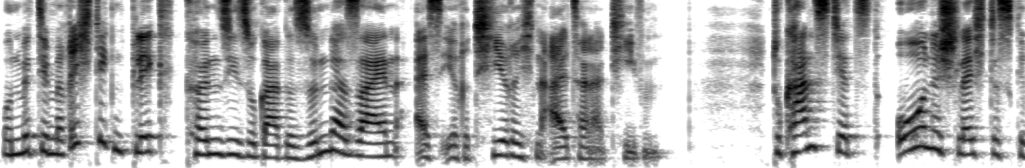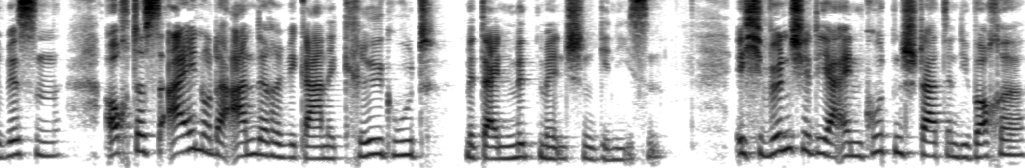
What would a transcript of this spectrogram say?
und mit dem richtigen Blick können sie sogar gesünder sein als ihre tierischen Alternativen. Du kannst jetzt ohne schlechtes Gewissen auch das ein oder andere vegane Grillgut mit deinen Mitmenschen genießen. Ich wünsche dir einen guten Start in die Woche,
